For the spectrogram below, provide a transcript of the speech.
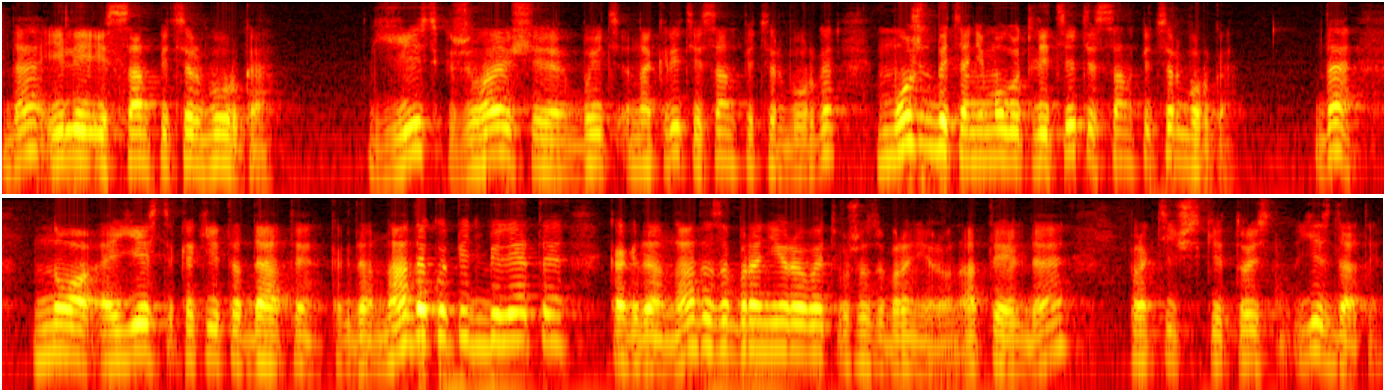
Да? Или из Санкт-Петербурга есть желающие быть на Крите из Санкт-Петербурга. Может быть, они могут лететь из Санкт-Петербурга. Да, но есть какие-то даты, когда надо купить билеты, когда надо забронировать, уже забронирован отель, да, практически, то есть есть даты.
